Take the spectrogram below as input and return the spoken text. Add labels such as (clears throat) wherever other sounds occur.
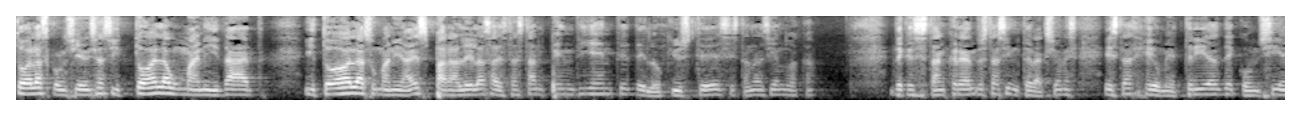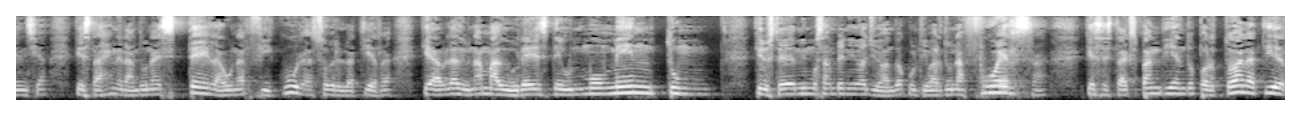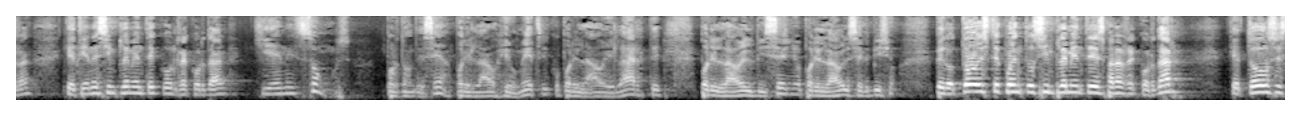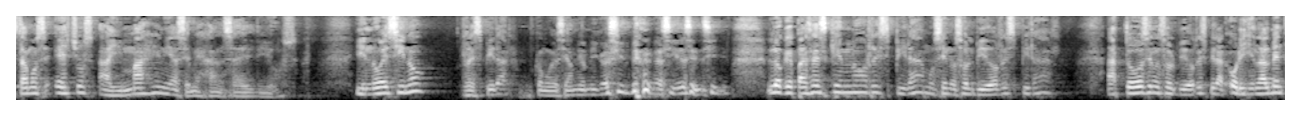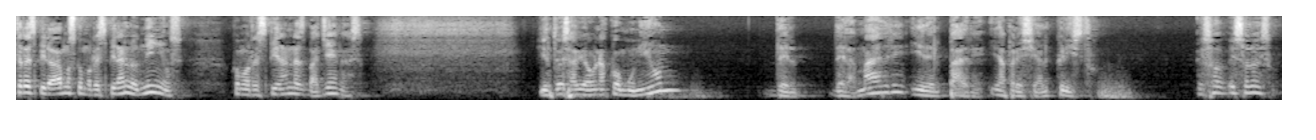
todas las conciencias y toda la humanidad y todas las humanidades paralelas a esta están pendientes de lo que ustedes están haciendo acá de que se están creando estas interacciones, estas geometrías de conciencia que está generando una estela, una figura sobre la tierra que habla de una madurez, de un momentum que ustedes mismos han venido ayudando a cultivar, de una fuerza que se está expandiendo por toda la tierra, que tiene simplemente con recordar quiénes somos por donde sea, por el lado geométrico, por el lado del arte, por el lado del diseño, por el lado del servicio. Pero todo este cuento simplemente es para recordar que todos estamos hechos a imagen y a semejanza de Dios. Y no es sino respirar, como decía mi amiga Silvia, (laughs) así de sencillo. Lo que pasa es que no respiramos, se nos olvidó respirar. A todos se nos olvidó respirar. Originalmente respirábamos como respiran los niños, como respiran las ballenas. Y entonces había una comunión del, de la madre y del padre y aprecia al Cristo. Eso es solo eso.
